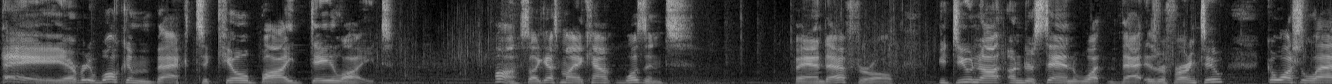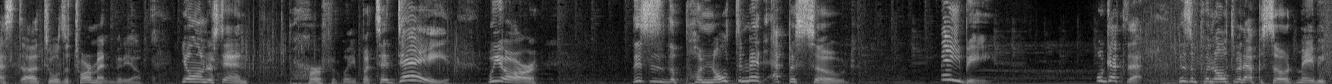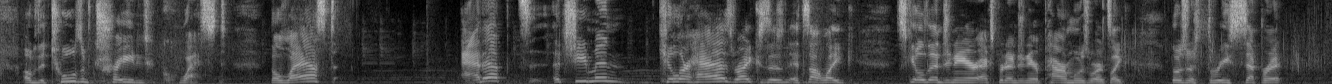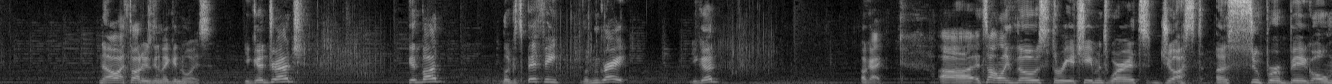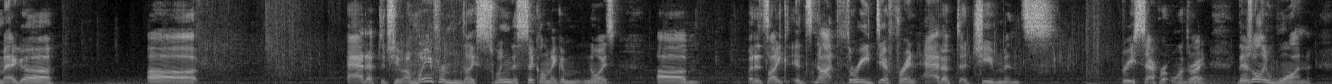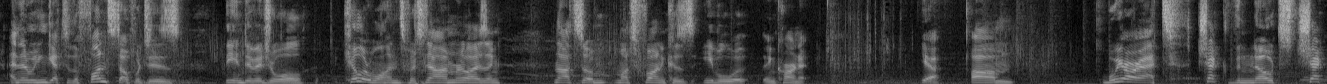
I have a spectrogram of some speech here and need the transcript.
Hey, everybody, welcome back to Kill by Daylight. Huh, so I guess my account wasn't banned after all. If you do not understand what that is referring to, go watch the last uh, Tools of Torment video. You'll understand perfectly. But today, we are... This is the penultimate episode. Maybe. We'll get to that. This is a penultimate episode, maybe, of the Tools of Trade quest. The last adept achievement killer has, right? Because it's not like skilled engineer, expert engineer, power moves where it's like those are three separate. No, I thought he was gonna make a noise. You good, Dredge? Good, bud? Looking spiffy. Looking great. You good? Okay. Uh, it's not like those three achievements where it's just a super big omega uh, adept achievement. I'm waiting for him to like swing the sickle and make a noise. Um, but it's like, it's not three different adept achievements. Three separate ones, right? There's only one. And then we can get to the fun stuff, which is the individual killer ones, which now I'm realizing not so much fun because evil incarnate. Yeah. Um, we are at, check the notes, check,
